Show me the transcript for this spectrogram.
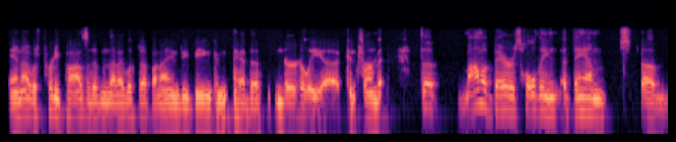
and I was pretty positive, and then I looked up on IMDb and had to nerdily uh, confirm it. The mama bear is holding a damn um,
